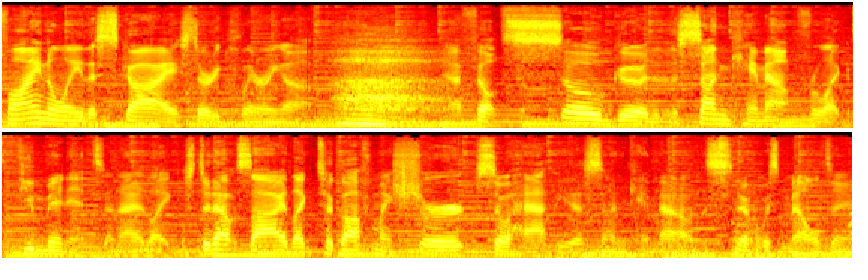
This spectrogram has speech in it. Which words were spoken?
finally the sky started clearing up. Ah. and I felt so good that the sun came out for like a few minutes and I like stood outside, like took off my shirt, so happy the sun came out and the snow was melting.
